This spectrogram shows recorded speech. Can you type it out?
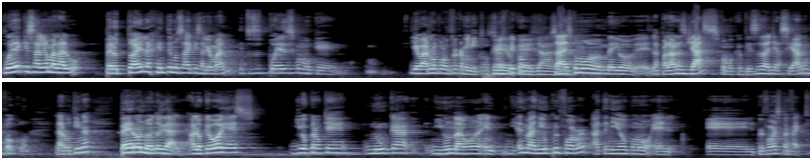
Puede que salga mal algo, pero todavía la gente no sabe que salió mal, entonces puedes como que llevarlo por otro caminito. ¿Me explico? o sea, es como medio, eh, la palabra es jazz, como que empiezas a jazzear un poco la rutina, pero no es lo ideal. A lo que voy es, yo creo que nunca ni un mago, es más, ni un performer ha tenido como el, el performance perfecto.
